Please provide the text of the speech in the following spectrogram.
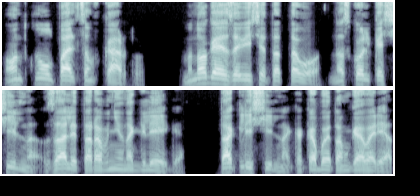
Он ткнул пальцем в карту. Многое зависит от того, насколько сильно залита равнина Глейга. Так ли сильно, как об этом говорят?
